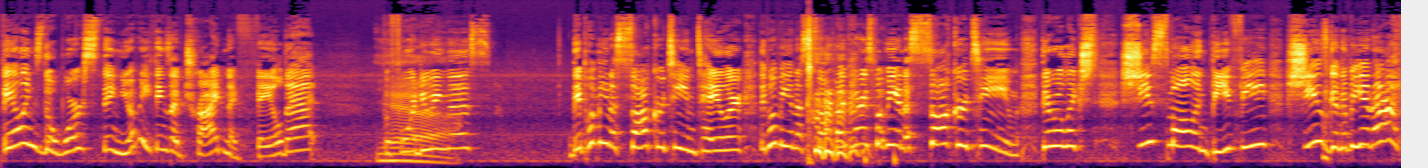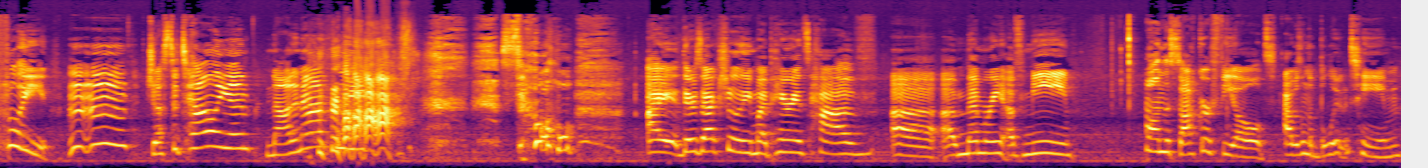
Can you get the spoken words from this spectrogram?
Failing's the worst thing. You know how many things I've tried and I failed at before Yeah. doing this? They put me in a soccer team, Taylor. They put me in a so- my parents put me in a soccer team. They were like, "She's small and beefy. She's gonna be an athlete." Mm-mm, just Italian, not an athlete. so I there's actually my parents have uh, a memory of me on the soccer field. I was on the blue team,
